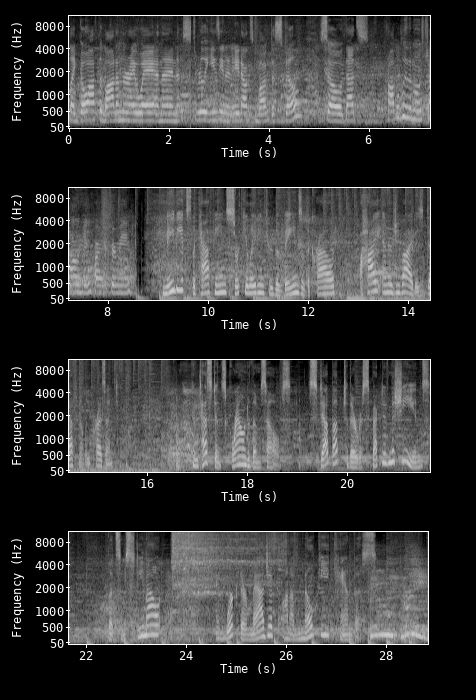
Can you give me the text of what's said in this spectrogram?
like go off the bottom the right way, and then it's really easy in an eight ounce mug to spill. So that's probably the most challenging part for me. Maybe it's the caffeine circulating through the veins of the crowd. A high energy vibe is definitely present. Contestants ground themselves, step up to their respective machines, let some steam out, and work their magic on a milky canvas. Two, three.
